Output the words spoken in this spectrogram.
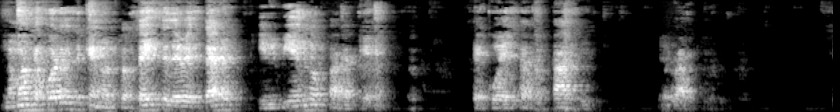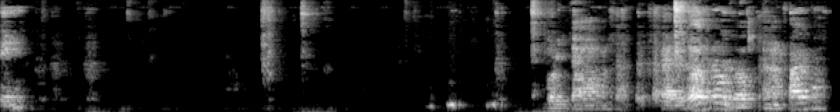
Nomás acuérdense que nuestro aceite debe estar hirviendo para que se cueza fácil y rápido. Ahorita vamos a preparar el otro, otro en la palma.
